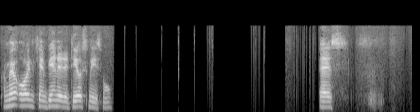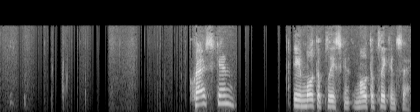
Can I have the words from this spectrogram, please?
primer orden que viene de Dios mismo, es crezcan y multiplíquense.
